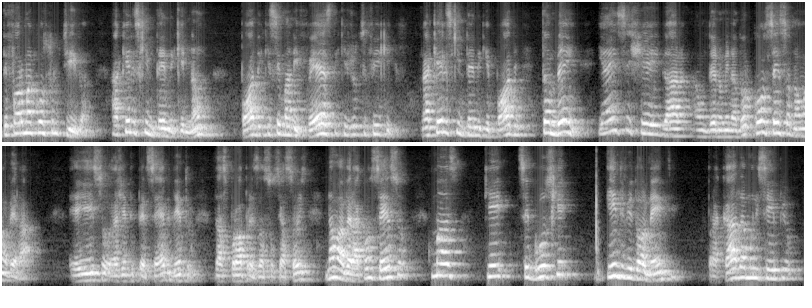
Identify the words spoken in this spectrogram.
de forma construtiva. Aqueles que entendem que não podem, que se manifestem, que justifiquem. Aqueles que entendem que podem, também. E aí, se chegar a um denominador, consenso não haverá. É isso a gente percebe dentro das próprias associações, não haverá consenso, mas que se busque individualmente para cada município,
